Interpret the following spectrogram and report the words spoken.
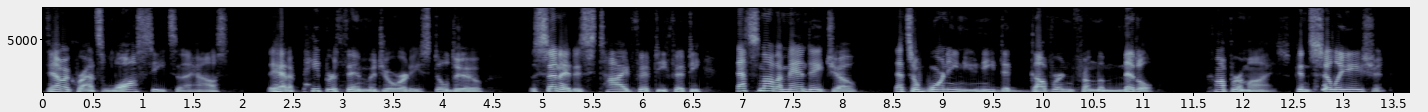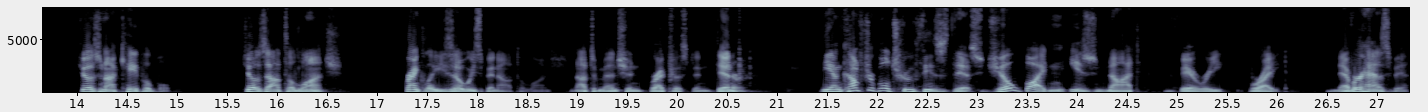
Democrats lost seats in the House. They had a paper thin majority, still do. The Senate is tied 50 50. That's not a mandate, Joe. That's a warning you need to govern from the middle. Compromise, conciliation. Joe's not capable. Joe's out to lunch. Frankly, he's always been out to lunch, not to mention breakfast and dinner. The uncomfortable truth is this Joe Biden is not very bright. Never has been.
